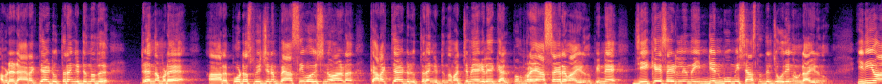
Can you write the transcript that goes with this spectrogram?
അവിടെ ഡയറക്റ്റ് ആയിട്ട് ഉത്തരം കിട്ടുന്നത് നമ്മുടെ റിപ്പോർട്ടർ സ്പീച്ചിനും പാസീവ് വോയിസിനുമാണ് കറക്റ്റായിട്ടൊരു ഉത്തരം കിട്ടുന്നത്. മറ്റു മേഖലയൊക്കെ അല്പം പ്രയാസകരമായിരുന്നു. പിന്നെ ജി കെ സൈഡിൽ നിന്ന് ഇന്ത്യൻ ഭൂമിശാസ്ത്രത്തിൽ ചോദ്യങ്ങൾ ഉണ്ടായിരുന്നു. ഇനിയും ആ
